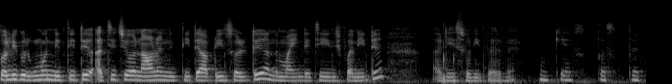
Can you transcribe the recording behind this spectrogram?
சொல்லி கொடுக்கும்போது நிறுத்திட்டு அச்சிச்சோ நானும் நிறுத்திட்டேன் அப்படின்னு சொல்லிட்டு அந்த மைண்டை சேஞ்ச் பண்ணிவிட்டு அப்படியே சொல்லி தருவேன். ஓகே சூப்பர் சூப்பர்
